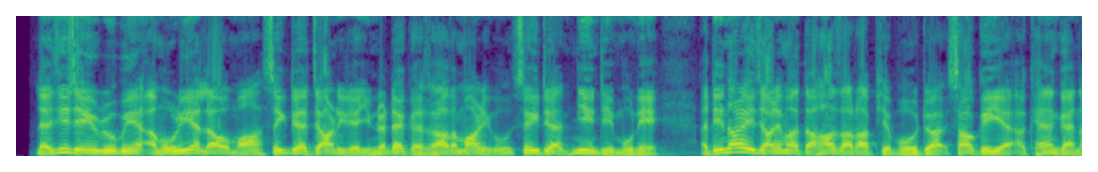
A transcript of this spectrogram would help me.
။လက်ရှိချိန်ရူဘင်အမိုရီရဲ့လက်အောက်မှာစိတ်တက်ကြနေတဲ့ United ကစားသမားတွေကိုစိတ်တက်မြင့်တင်မှုနဲ့အသင်းသားတွေကြားထဲမှာတာဟဇာတာဖြစ်ဖို့အတွက်စောက်ကရဲ့အခန်းကဏ္ဍ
